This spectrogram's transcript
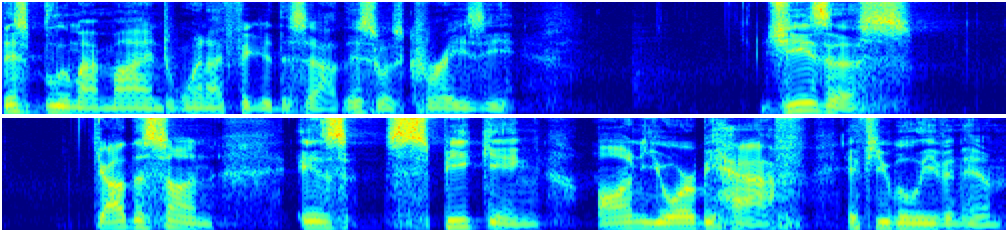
This blew my mind when I figured this out. This was crazy. Jesus, God the Son, is speaking on your behalf if you believe in him.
